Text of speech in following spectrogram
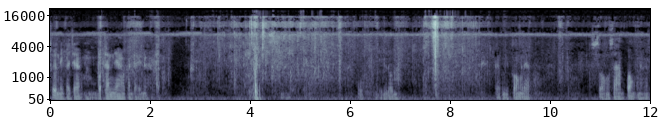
ส่วนนี้ก็จะบดทันยาวกันได้นะครับดินลม ก็มีป่องแล้วสองสามป่องนะครับ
